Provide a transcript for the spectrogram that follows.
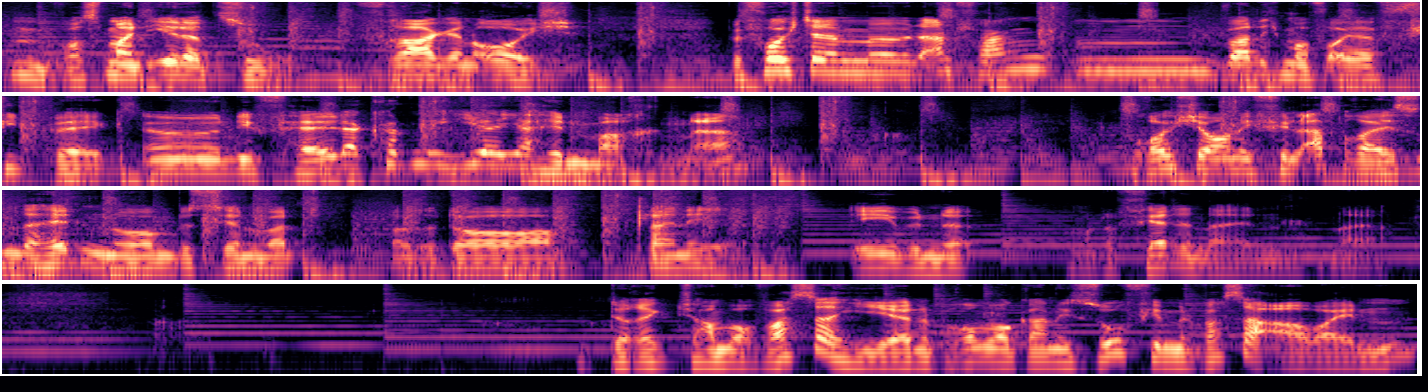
Hm, was meint ihr dazu? Frage an euch. Bevor ich dann mit anfange, hm, warte ich mal auf euer Feedback. Äh, die Felder könnten wir hier ja hinmachen, ne? Ich bräuchte ja auch nicht viel abreißen, da hinten nur ein bisschen was. Also da, kleine Ebene. Oder fährt denn da hin? Naja. Direkt haben wir auch Wasser hier. Dann brauchen wir auch gar nicht so viel mit Wasser arbeiten.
